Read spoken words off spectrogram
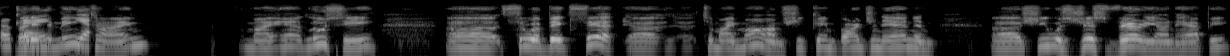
Okay. But in the meantime, yeah. my aunt Lucy uh, threw a big fit uh, to my mom. She came barging in, and uh, she was just very unhappy.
